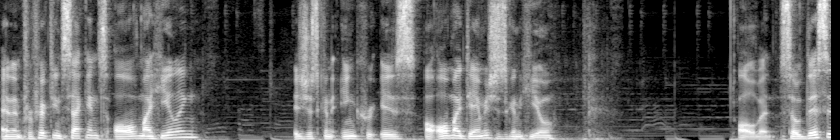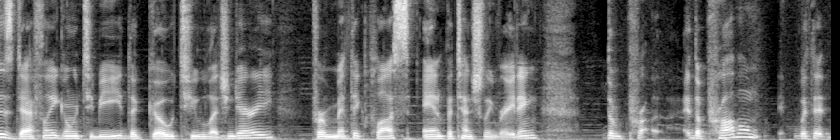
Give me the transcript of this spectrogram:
and then for 15 seconds, all of my healing is just going to increase. Is all my damage is going to heal all of it. So this is definitely going to be the go-to legendary for Mythic Plus and potentially raiding. The pro the problem with it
